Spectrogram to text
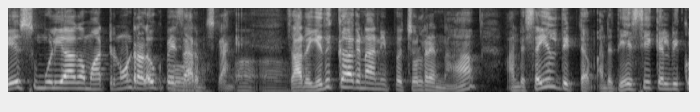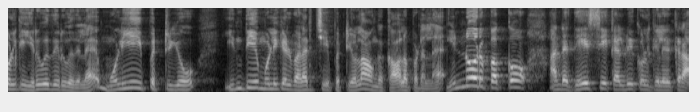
பேசும் மொழியாக மாற்றணுன்ற அளவுக்கு பேச ஆரம்பிச்சிட்டாங்க. ஸோ அதை எதுக்காக நான் இப்ப சொல்றேன்னா அந்த செயல் திட்டம் அந்த தேசிய கல்விக் கொள்கை இருபது இருபதுல மொழியை பற்றியோ இந்திய மொழிகள் வளர்ச்சியை பற்றியோலாம் அவங்க கவலைப்படல. இன்னொரு பக்கம் அந்த தேசிய கல்விக் கொள்கையில் இருக்கிற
